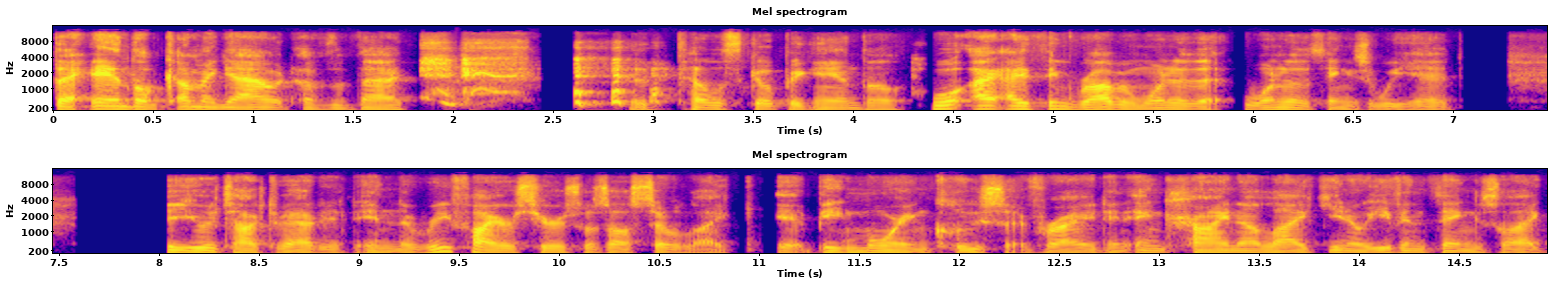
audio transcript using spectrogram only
the handle coming out of the back, the telescoping handle. Well, I, I, think Robin, one of the one of the things we had that you had talked about it in the refire series was also like it being more inclusive, right? And and trying to like you know even things like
